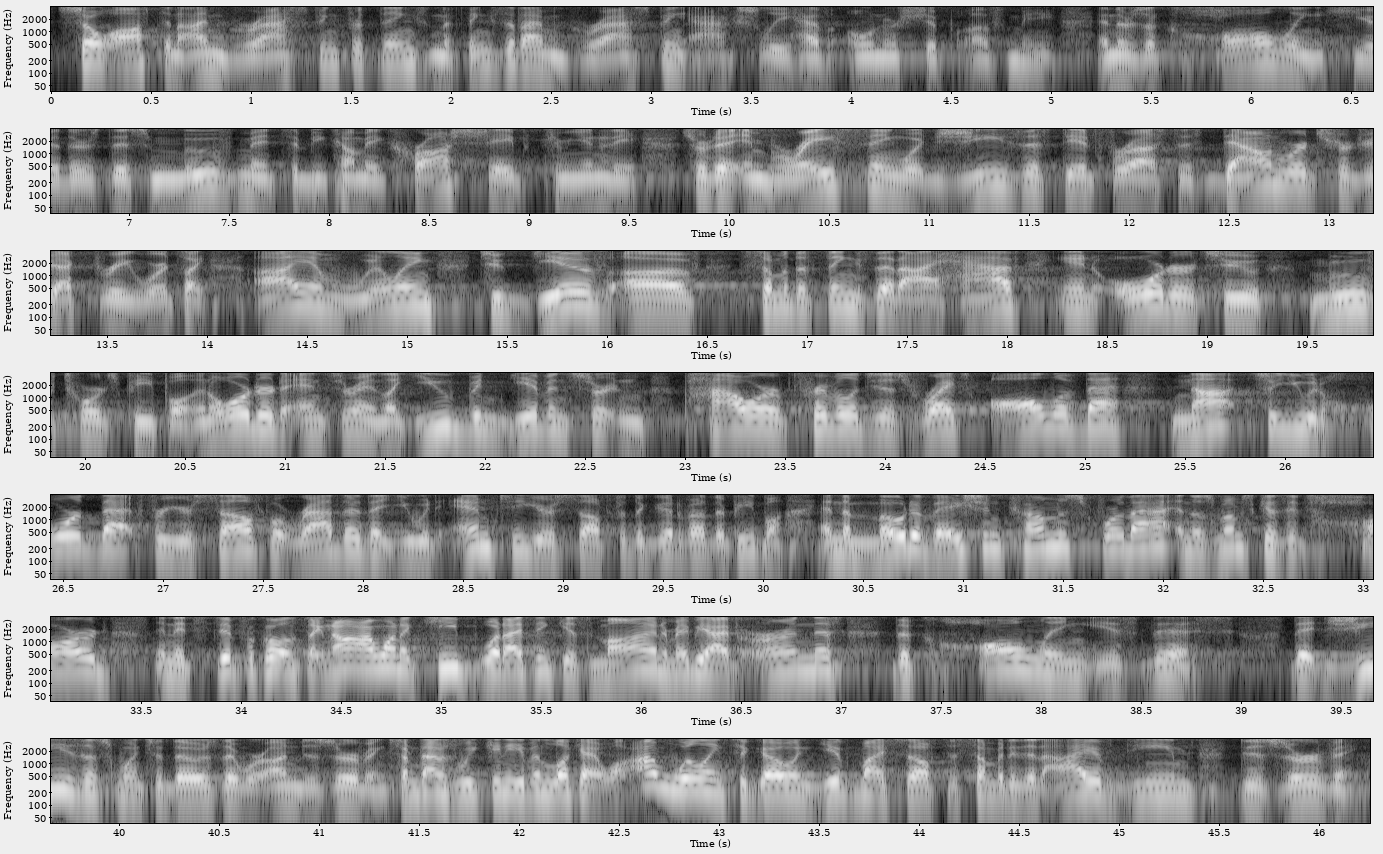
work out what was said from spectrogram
So often I'm grasping for things, and the things that I'm grasping actually have ownership of me. And there's a calling here. There's this movement to become a cross shaped community, sort of embracing what Jesus did for us, this downward trajectory where it's like, I am willing to give of some of the things that I have in order to move towards people, in order to enter in. Like you've been given certain power, privileges, rights, all of that, not so you would hoard that for yourself, but rather that you would empty yourself for the good of other people people. And the motivation comes for that in those moments because it's hard and it's difficult. And it's like, no, I want to keep what I think is mine, or maybe I've earned this. The calling is this that Jesus went to those that were undeserving. Sometimes we can even look at, well, I'm willing to go and give myself to somebody that I have deemed deserving.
